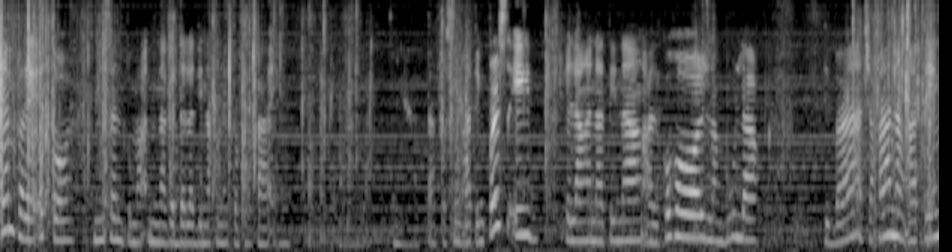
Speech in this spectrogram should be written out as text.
Siyempre, ito, minsan nagadala din ako nito pagkain. Tapos yung ating first aid, kailangan natin ng alcohol, ng bulak, 'di ba? At saka ng ating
